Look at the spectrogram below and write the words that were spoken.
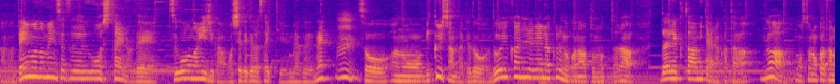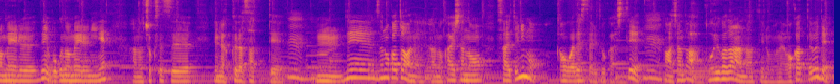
あの電話の面接をしたいので都合のいい時間を教えてくださいっていう連絡でね。うん。そうあのびっくりしたんだけどどういう感じで連絡来るのかなと思ったらダイレクターみたいな方がもうその方のメールで僕のメールにねあの直接連絡くださって、うん。うん、でその方はねあの会社のサイトにも顔が出てたりとかして、うん。あちゃんとあこういう方なんだっていうのもね分かった上で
